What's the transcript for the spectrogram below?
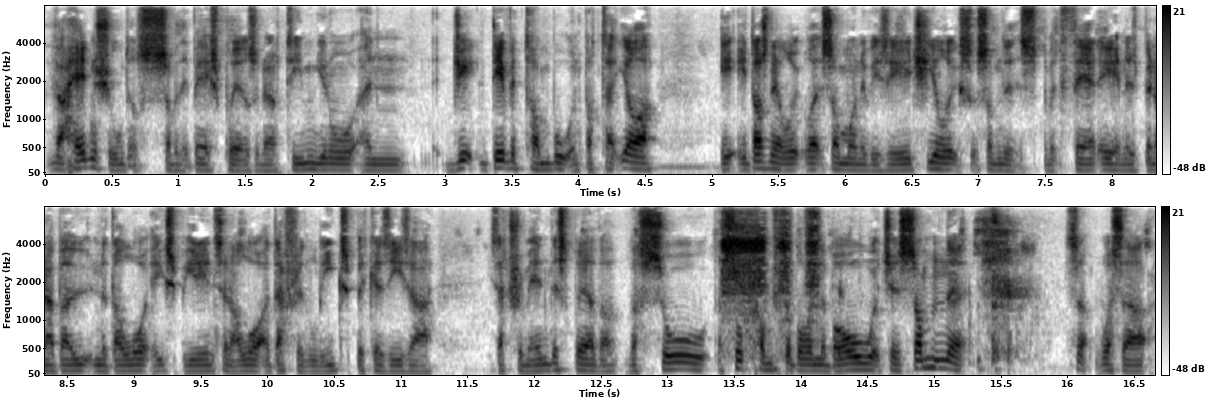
the head and shoulders some of the best players in our team, you know, and J- David Turnbull in particular he, he doesn't look like someone of his age. He looks like somebody that's about 30 and has been about and had a lot of experience in a lot of different leagues because he's a he's a tremendous player. They're, they're so they're so comfortable on the ball, which is something that so, what's that?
